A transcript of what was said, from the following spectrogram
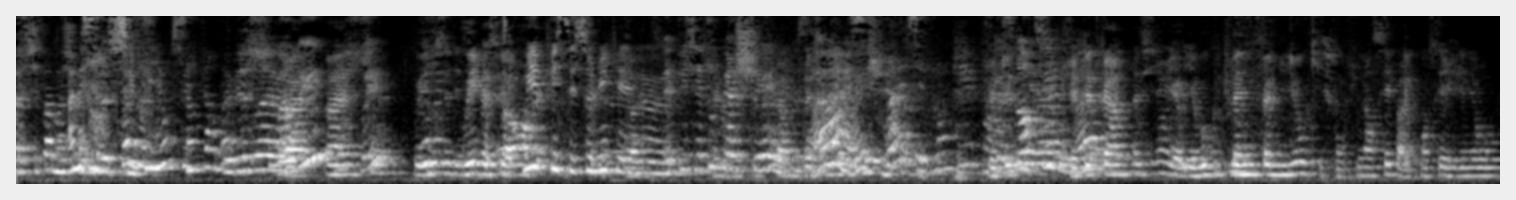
je sais pas, moi, Ah, mais c'est le seul de Lyon, c'est Villeurbanne. Bien sûr. Oui. Oui, oui, parce que. Oui, et puis c'est celui qui est le. Et puis c'est tout caché. Ah, c'est vrai, c'est planqué. Je vais peut-être faire une précision. Il y, a, beaucoup de plannings familiaux qui sont financés par les conseils généraux.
